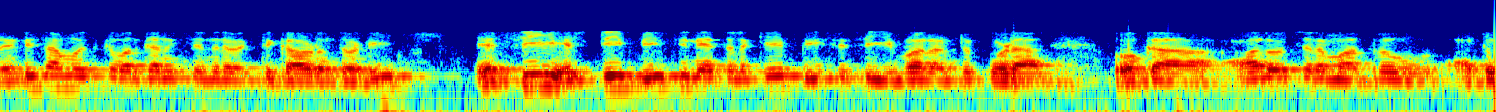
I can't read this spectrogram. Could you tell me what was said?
రెడ్డి సామాజిక వర్గానికి చెందిన వ్యక్తి కావడంతో ఎస్సీ ఎస్టీ బీసీ నేతలకే పీసీసీ ఇవ్వాలంటూ కూడా ఒక ఆలోచన మాత్రం అటు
